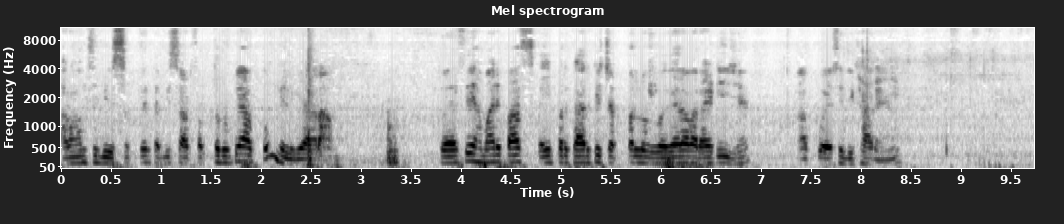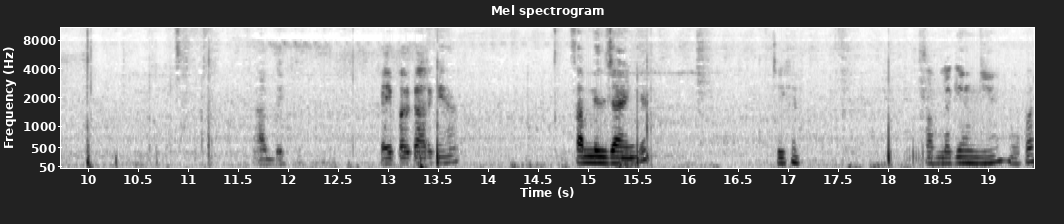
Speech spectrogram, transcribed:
आराम से बेच सकते हैं, तभी साठ सत्तर रुपये आपको मिल गया आराम। तो ऐसे हमारे पास कई प्रकार के चप्पल वगैरह वैरायटीज हैं। आपको ऐसे दिखा रहे हैं। आप देखिए, कई प्रकार के हैं। सब मिल जाएँगे। ठीक है। सब लगे हुए हैं ऊपर।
